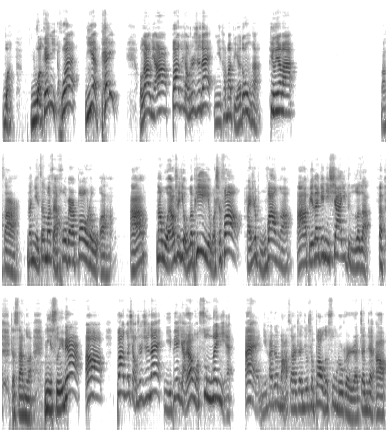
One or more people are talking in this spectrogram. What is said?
我我跟你混，你也配？我告诉你啊，半个小时之内你他妈别动弹，听见没？马三儿，那你这么在后边抱着我啊？那我要是有个屁，我是放还是不放啊？啊，别再给你吓一嘚瑟。这三哥，你随便啊，半个小时之内你别想让我松开你。哎，你看这马三真就是抱着宋六根啊，真的啊，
